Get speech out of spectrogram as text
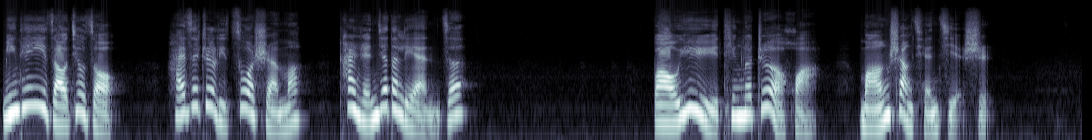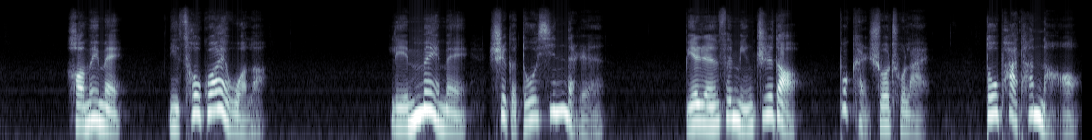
明天一早就走，还在这里做什么？看人家的脸子。”宝玉听了这话，忙上前解释。好妹妹，你错怪我了。林妹妹是个多心的人，别人分明知道，不肯说出来，都怕他恼。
